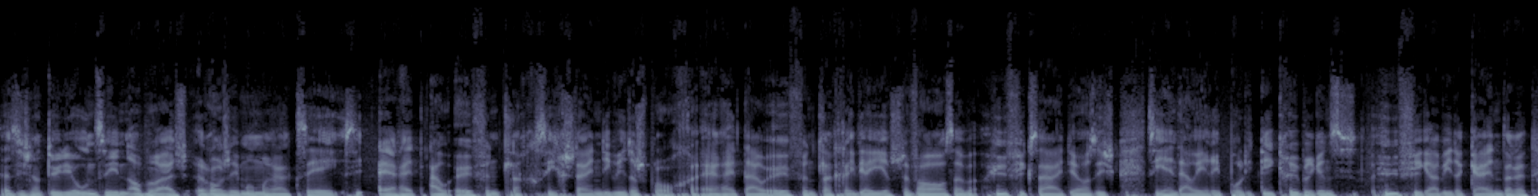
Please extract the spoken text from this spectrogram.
Es ist natürlich Unsinn, aber weißt, Roger muss man auch sehen, er hat auch öffentlich sich ständig widersprochen. Er hat auch öffentlich in der ersten Phase häufig gesagt, ja, es ist, sie haben auch ihre Politik übrigens häufig auch wieder geändert.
